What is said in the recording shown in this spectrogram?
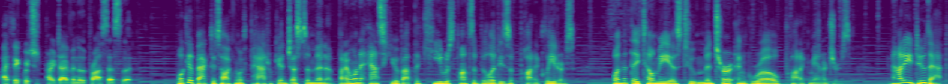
I think we should probably dive into the process then. We'll get back to talking with Patrick in just a minute, but I want to ask you about the key responsibilities of product leaders. One that they tell me is to mentor and grow product managers. And how do you do that?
